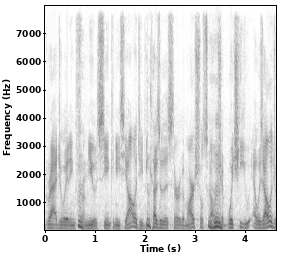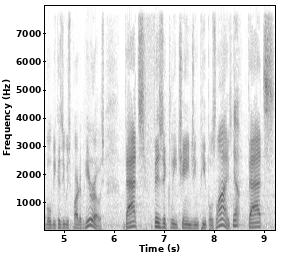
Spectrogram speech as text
graduating Hmm. from USC in kinesiology because of this Thurgood Marshall scholarship, Mm-hmm. which he was eligible because he was part of Heroes. That's physically changing people's lives. Yeah. That's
